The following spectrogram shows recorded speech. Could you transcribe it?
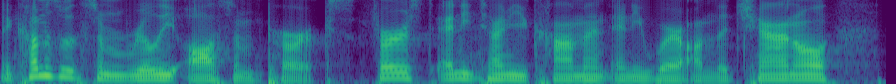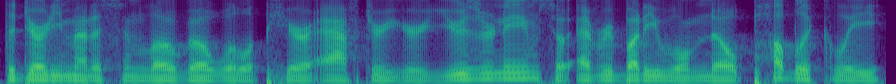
It comes with some really awesome perks. First, anytime you comment anywhere on the channel, the Dirty Medicine logo will appear after your username, so everybody will know publicly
